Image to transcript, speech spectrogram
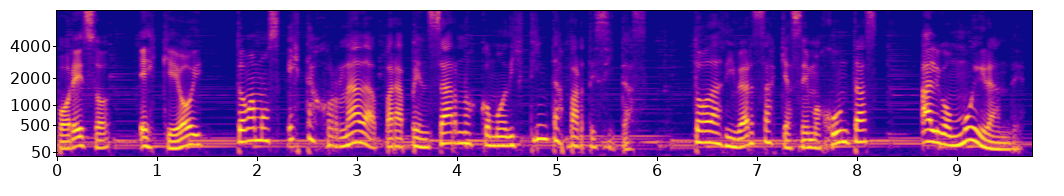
Por eso es que hoy tomamos esta jornada para pensarnos como distintas partecitas, todas diversas que hacemos juntas algo muy grande.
